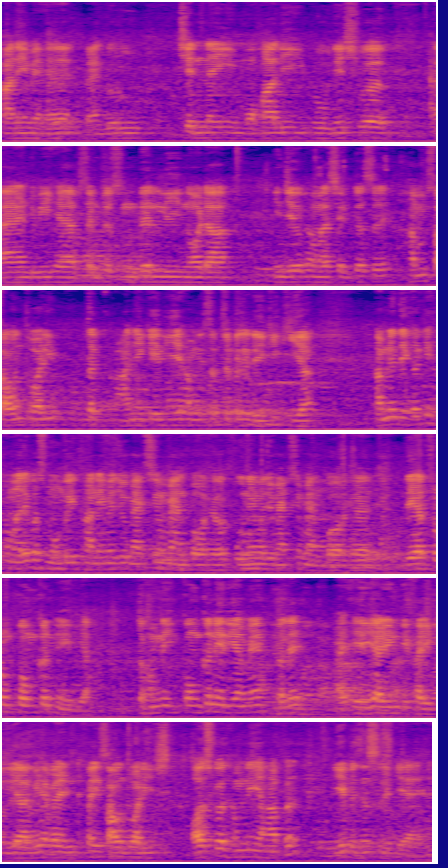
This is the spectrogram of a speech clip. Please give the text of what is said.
थाने में है Bengaluru Chennai Mohali Bhubaneswar and we have centres in Delhi Noida इन जगह हमारे सेंटर्स है। हम सावंतवाड़ी तक आने के लिए हमने सबसे पहले रेकी किया। हमने देखा कि हमारे पास मुंबई थाने में जो मैक्सिमम मैन पावर है और पुणे में जो मैक्सिमम मैन पावर है they are from Konkan area तो हमने कोंकण एरिया में पहले एरिया आइडेंटिफाई किया वी हैव आइडेंटिफाई साउथवाड़ी, और उसके बाद हमने यहाँ पर ये बिज़नेस लेके आए हैं।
